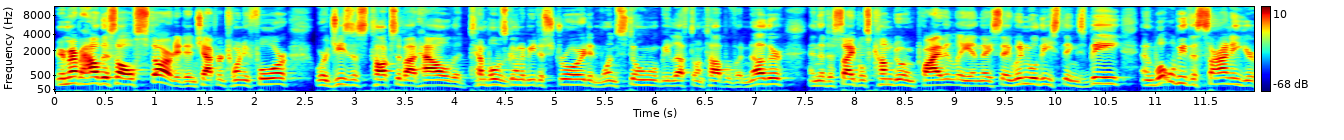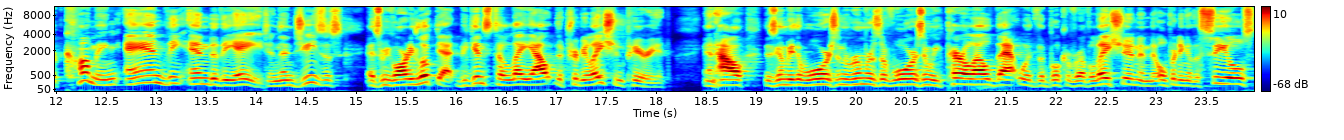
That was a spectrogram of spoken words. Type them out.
Remember how this all started in chapter 24, where Jesus talks about how the temple is going to be destroyed and one stone will be left on top of another. And the disciples come to him privately and they say, When will these things be? And what will be the sign of your coming and the end of the age? And then Jesus, as we've already looked at, begins to lay out the tribulation period and how there's going to be the wars and the rumors of wars. And we paralleled that with the book of Revelation and the opening of the seals,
